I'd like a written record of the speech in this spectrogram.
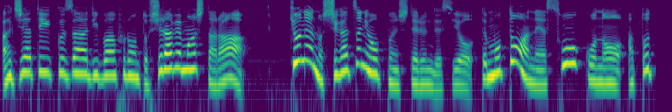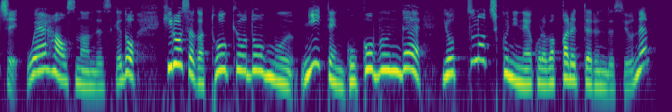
アジアティック・ザ・リバーフロント調べましたら去年の4月にオープンしてるんですよ。で元はね倉庫の跡地ウェアハウスなんですけど広さが東京ドーム2.5個分で4つの地区にねこれ分かれてるんですよね。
